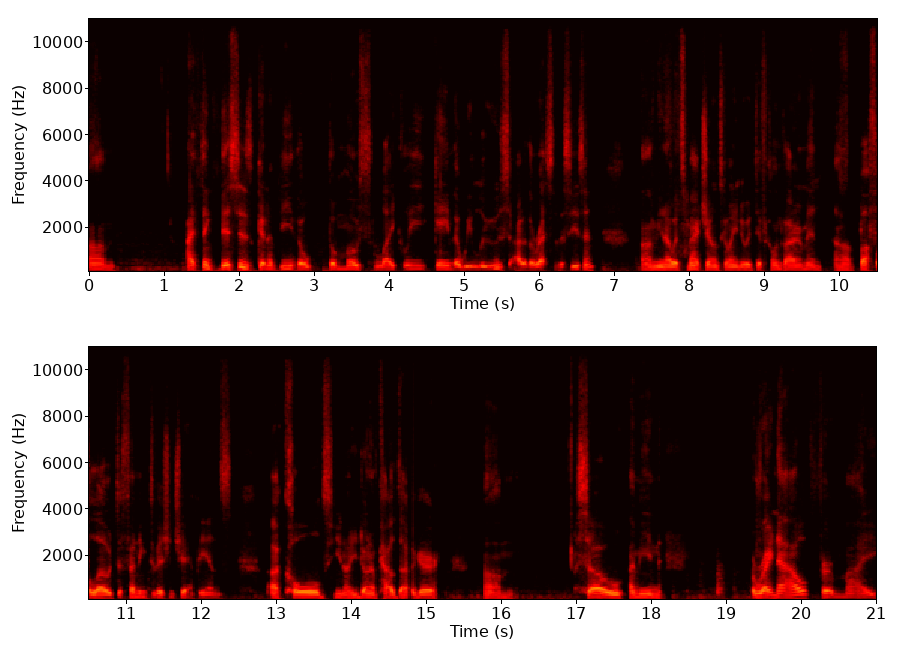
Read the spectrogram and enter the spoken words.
Um, I think this is going to be the the most likely game that we lose out of the rest of the season. Um, you know, it's Mac Jones going into a difficult environment, uh, Buffalo defending division champions, uh, cold. You know, you don't have Kyle Dugger. Um, so, I mean, right now for my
